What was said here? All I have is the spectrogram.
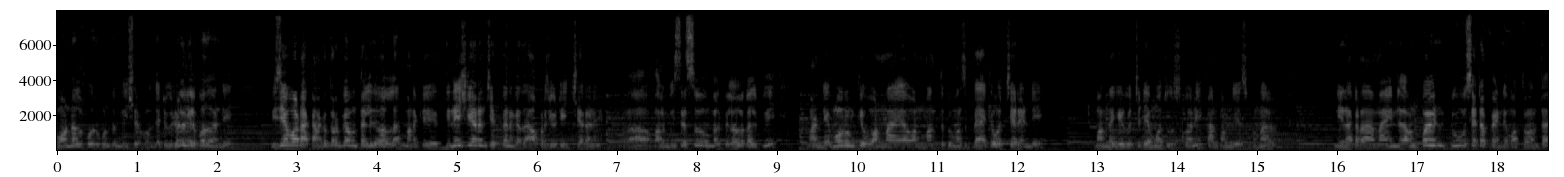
బాగుండాలని కోరుకుంటూ మీ ఈశ్వర్ హోమ్ థియేటర్. వీడియోలోకి వెళ్ళిపోదామండి. విజయవాడ కనకదుర్గమ్మ తల్లి వల్ల మనకి దినేష్ గారు అని చెప్పాను కదా ఆపర్చునిటీ ఇచ్చారని. వాళ్ళ మిస్సెస్ వాళ్ళ పిల్లలు కలిపి మన డెమో రూమ్కి one one month two months బ్యాకే వచ్చారండి. మన దగ్గరికి వచ్చి డెమో చూసుకొని కన్ఫర్మ్ చేసుకున్నారు. నేను అక్కడ nine eleven point two setup అండి మొత్తం అంతా.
